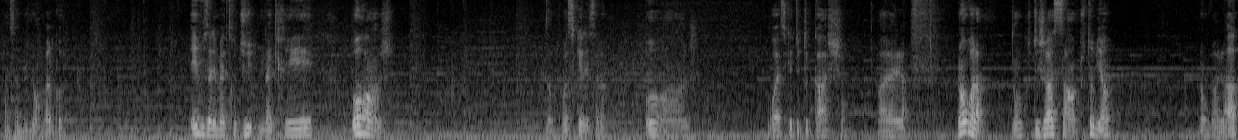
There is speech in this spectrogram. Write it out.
Enfin, c'est un bleu normal quoi. Et vous allez mettre du nacré orange. Donc où est-ce qu'elle est celle-là? Orange. Où est-ce que tu te caches? Voilà, elle est là. Donc voilà. Donc déjà, ça rend plutôt bien. Donc voilà.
